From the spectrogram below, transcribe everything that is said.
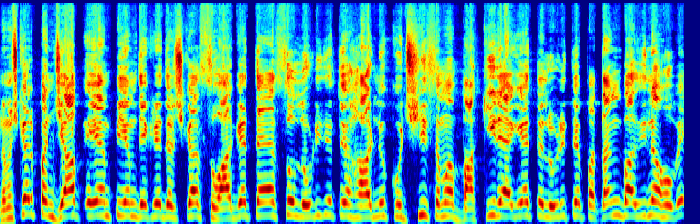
ਨਮਸਕਾਰ, ਪੰਜਾਬ ਏਐਮਪੀਐਮ ਦੇਖ ਰਹੇ ਦਰਸ਼ਕਾਂ ਸਵਾਗਤ ਹੈ। ਸੋ ਲੋਹੜੀ ਦੇ ਤਿਉਹਾਰ ਨੂੰ ਕੁਝ ਹੀ ਸਮਾਂ ਬਾਕੀ ਰਹਿ ਗਿਆ ਤੇ ਲੋਹੜੀ ਤੇ ਪਤੰਗਬਾਜ਼ੀ ਨਾ ਹੋਵੇ,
